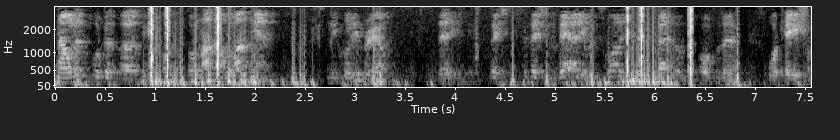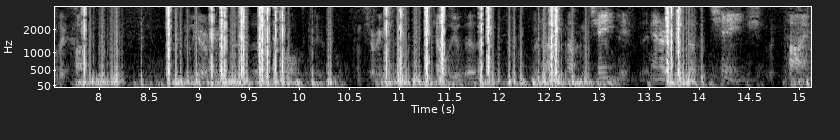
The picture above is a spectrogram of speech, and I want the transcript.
Now let's look at uh, the components. So on, on one hand, in equilibrium, the expectation, value this quantity is dependent of the location of the current. It's clear because the well, it's clear. conservation tells you that when nothing, nothing change, if the energy doesn't change with time,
